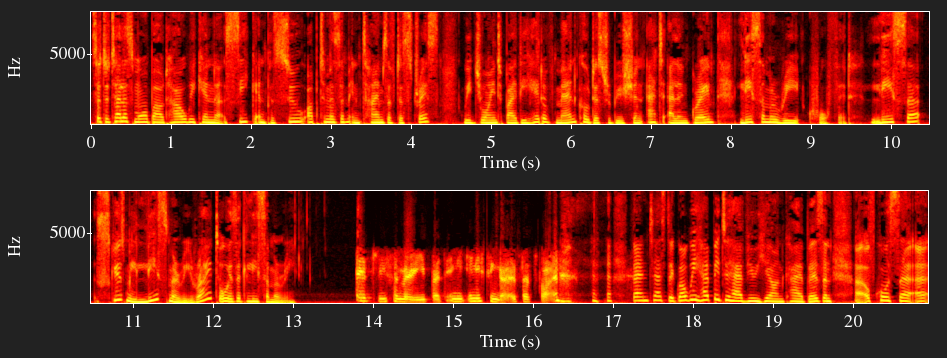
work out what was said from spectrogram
So, to tell us more about how we can seek and pursue optimism in times of distress, we're joined by the head of Manco Distribution at Allan Gray, Lisa Marie Crawford. Lisa, excuse me, Lisa Marie, right? Or is it Lisa Marie? It's Lisa Marie, but any, anything goes, that's fine. Fantastic. Well, we're happy to have you here on Kaya Biz and, uh, of course, uh, uh,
